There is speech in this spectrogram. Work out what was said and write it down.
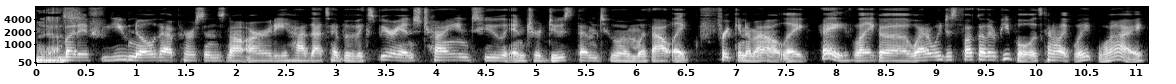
Yes. But if you know that person's not already had that type of experience, trying to introduce them to him without like freaking him out, like, hey, like, uh, why don't we just fuck other people? It's kind of like, wait, why?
